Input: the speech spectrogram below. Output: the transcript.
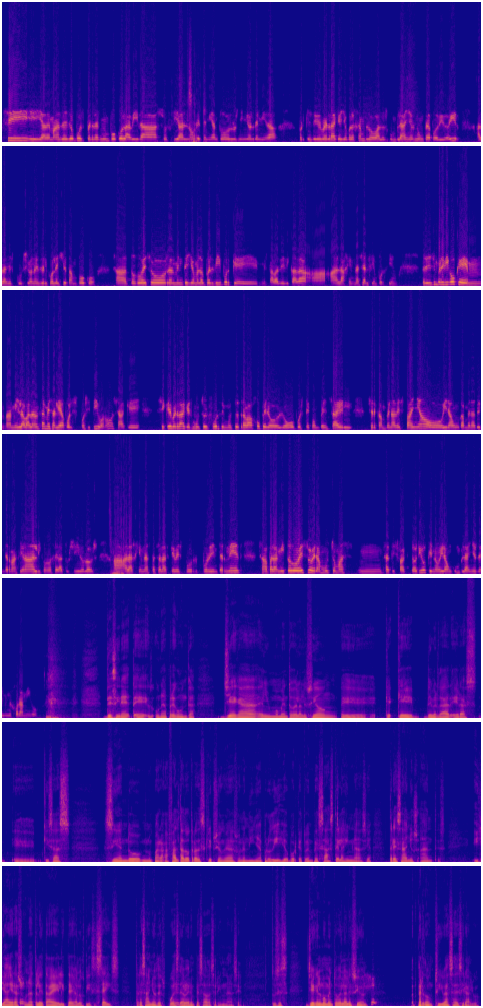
Sí, y además de eso, pues perderme un poco la vida social, ¿no? Que tenían todos los niños de mi edad. Porque sí es verdad que yo, por ejemplo, a los cumpleaños nunca he podido ir, a las excursiones del colegio tampoco. O sea, todo eso realmente yo me lo perdí porque estaba dedicada a, a la gimnasia al 100%. Pero yo siempre digo que mm, a mí la balanza me salía positivo, ¿no? O sea, que sí que es verdad que es mucho esfuerzo y mucho trabajo, pero luego pues te compensa el ser campeona de España o ir a un campeonato internacional y conocer a tus ídolos, a, las gimnastas a las que ves por, por internet. O sea, para mí todo eso era mucho más mm, satisfactorio que no ir a un cumpleaños de mi mejor amigo. Deciré, eh, una pregunta. Llega el momento de la lesión, eh, que, que, de verdad eras eh, quizás siendo, para, a falta de otra descripción, eras una niña prodigio, porque tú empezaste la gimnasia tres años antes y ya eras una atleta élite a los 16, tres años después de haber empezado a hacer gimnasia. Entonces, llega el momento de la lesión. Perdón, si ibas a decir algo.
